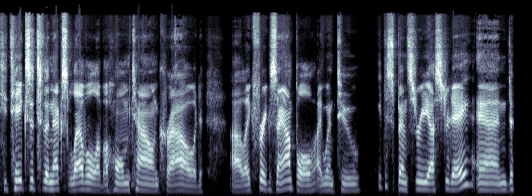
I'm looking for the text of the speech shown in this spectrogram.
he takes it to the next level of a hometown crowd. Uh, like for example, I went to a dispensary yesterday and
